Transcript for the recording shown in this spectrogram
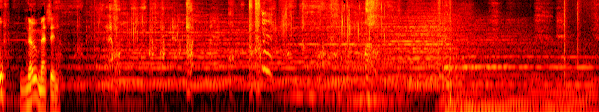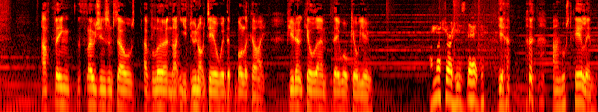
Oof, no messing. I think the Thalosians themselves have learned that you do not deal with the Bolokai. If you don't kill them, they will kill you. I'm not sure he's dead. Yeah, I must heal him.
